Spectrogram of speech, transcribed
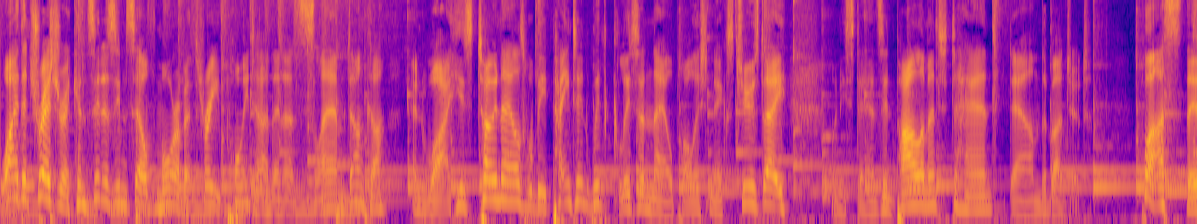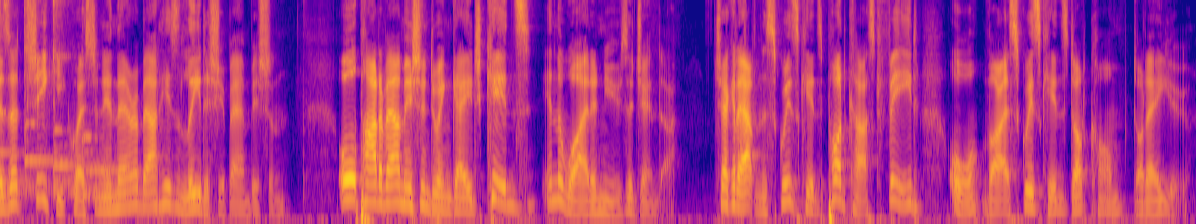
why the Treasurer considers himself more of a three pointer than a slam dunker, and why his toenails will be painted with glitter nail polish next Tuesday when he stands in Parliament to hand down the budget. Plus, there's a cheeky question in there about his leadership ambition. All part of our mission to engage kids in the wider news agenda. Check it out in the Squiz Kids podcast feed or via squizkids.com.au.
